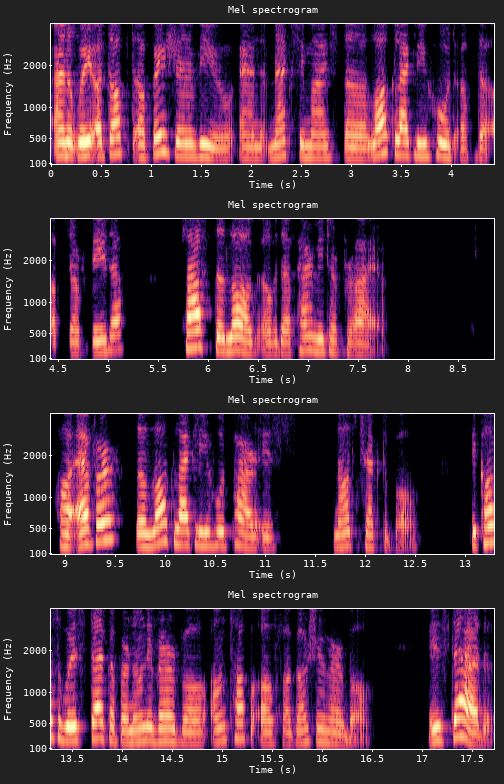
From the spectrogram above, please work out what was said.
And we adopt a Bayesian view and maximize the log likelihood of the observed data plus the log of the parameter prior. However, the log likelihood part is not tractable because we stack a Bernoulli variable on top of a Gaussian variable. Instead,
